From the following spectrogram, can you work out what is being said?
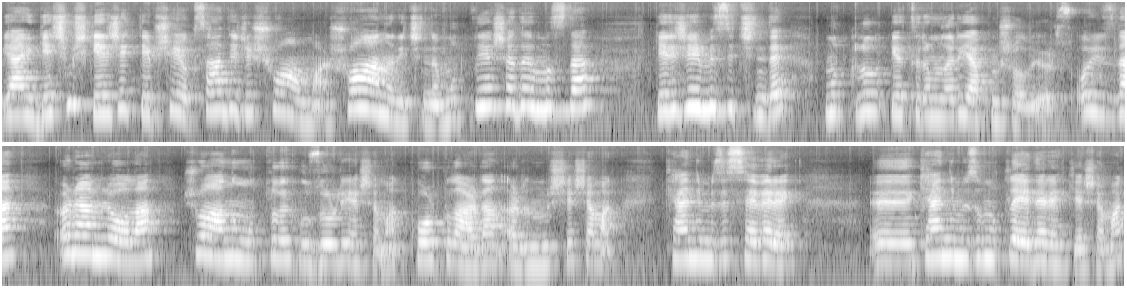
yani geçmiş gelecek diye bir şey yok. Sadece şu an var. Şu anın içinde mutlu yaşadığımızda geleceğimiz için de mutlu yatırımları yapmış oluyoruz. O yüzden önemli olan şu anı mutlu ve huzurlu yaşamak, korkulardan arınmış yaşamak, kendimizi severek, e, kendimizi mutlu ederek yaşamak.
